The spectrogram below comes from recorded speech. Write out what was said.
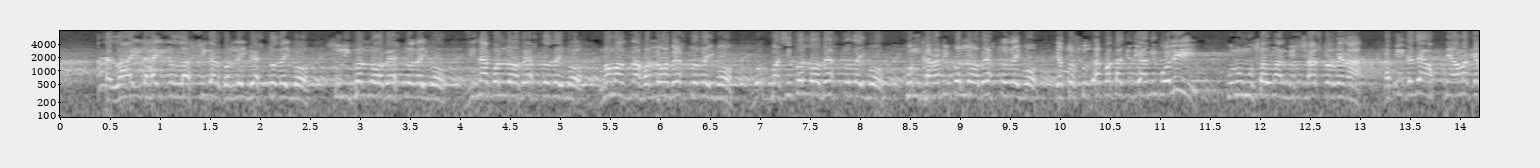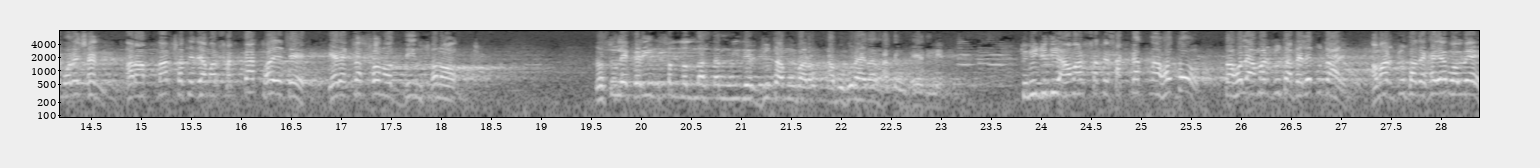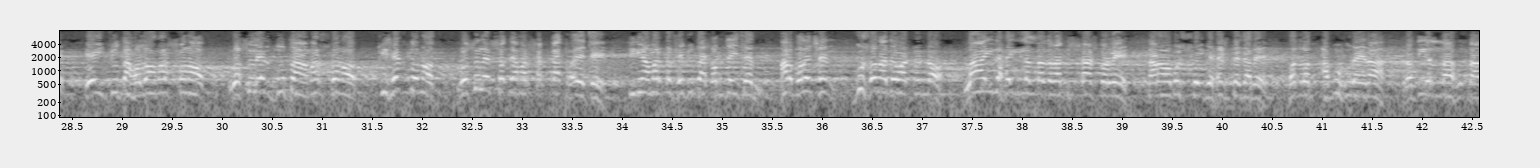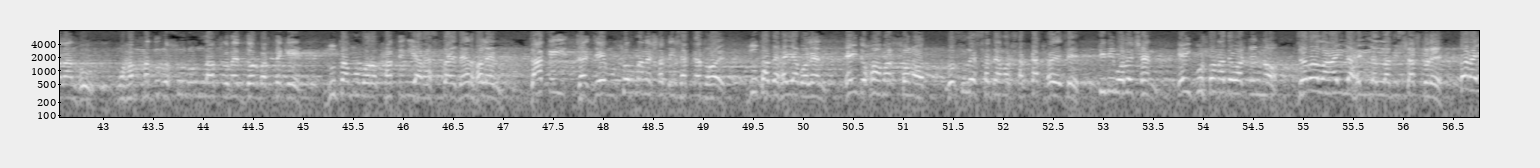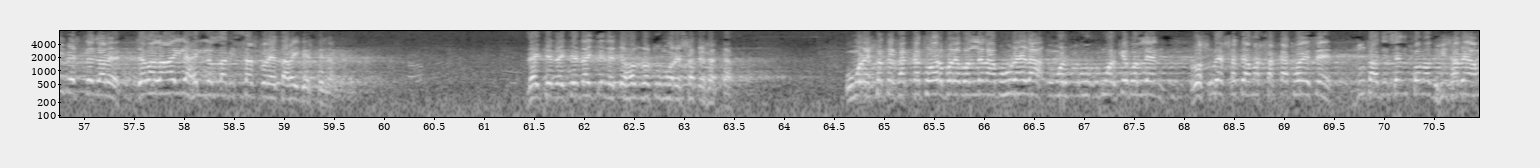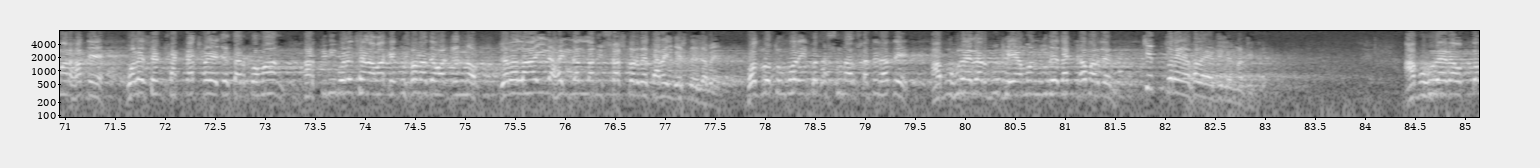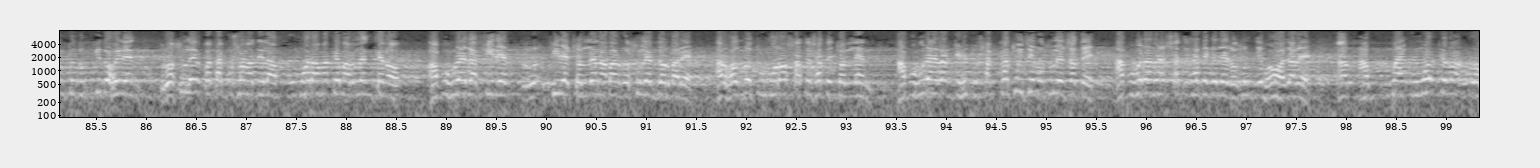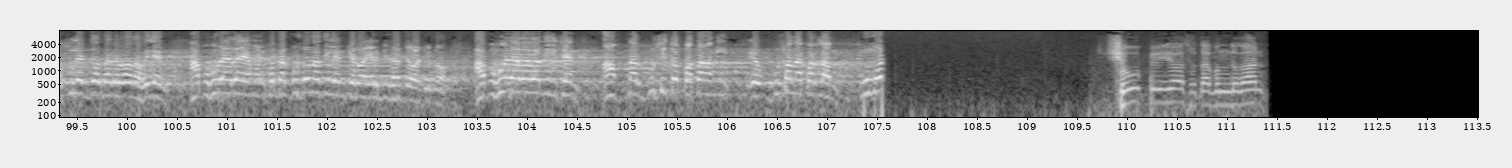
স্বীকার করলেই ব্যস্ত যাইব, চুরি করলেও ব্যস্ত যাইব, জিনা করলেও ব্যস্ত যাইব, নমাজ না পড়লেও ব্যস্ত যাইব, বদমাশি করলেও ব্যস্ত যাইব, খুন খারাপি করলেও ব্যস্ত যাইব, এত সোজা কথা যদি আমি বলি, কোন মুসলমান বিশ্বাস করবে না। এটা যে আপনি আমাকে বলেছেন, আর আপনার সাথে যে আমার সাক্ষাৎ হয়েছে, এর একটা সনদ, দিন সনদ। রসুলের করিম ওয়াসাল্লাম নিজের জুতা মুবারক আবু হুরায়রার হাতে উঠিয়ে দিলেন। তুমি যদি আমার সাথে সাক্ষাৎ না হতো, তাহলে আমার জুতা পেলে কোথায়? আমার জুতা দেখাইয়া বলবে, এই জুতা হলো আমার সনদ। রসুলের জুতা আমার সনদ। কিসের সনদ? রসুলের সাথে আমার সাক্ষাৎ হয়েছে। তিনি আমার কাছে জুতা সমঝেছেন আর বলেছেন, ঘোষণা দেওয়ার জন্য লাই লাইল্লাহ যারা বিশ্বাস করবে, তারা অবশ্যই বেহেস্তে যাবে। হজরত আবু হুরাইরা রাজি আল্লাহ তালানহু মোহাম্মদুর রসুল্লাহ আসলামের দরবার থেকে জুতা মুবারক হাতে নিয়ে রাস্তায় বের হলেন। যাকেই যে মুসলমানের সাথে সাক্ষাৎ হয়, জুতা দেখাইয়া বলেন, এই দেখো আমার সনদ। রসুলের সাথে আমার সাক্ষাৎ হয়েছে। তিনি বলেছেন এই ঘোষণা দেওয়ার জন্য যারা লাইলাহ ইল্লাল্লাহ বিশ্বাস করে, তারাই বেসতে যাবে। যারা লাইলাহ ইল্লাল্লাহ বিশ্বাস করে, তারাই বেসতে যাবে। যাইতে যাইতে যাইতে যাইতে হজরত উমরের সাথে সাক্ষাৎ। উমরের সাথে সাক্ষাৎ হওয়ার পরে বললেন, আবু হুরাইরা উমর, উমরকে বললেন, রসুলের সাথে আমার সাক্ষাৎ হয়েছে। জুতা দিচ্ছেন সনদ হিসাবে আমার হাতে। বলেছেন সাক্ষাৎ হয়েছে তার প্রমাণ। আর তিনি বলেছেন আমাকে ঘোষণা দেওয়ার জন্য, যারা লা ইলাহা বিশ্বাস করবে, তারাই বেসতে যাবে। হজরত উমর এই কথা শোনার সাথে সাথে আবু হুরাইরার বুকে এমন জুড়ে দেখা মারলেন চিৎ করে ফেলাইয়া দিলেন মাটিতে। আবু হুরাইরা অত্যন্ত দুঃখিত হইলেন। রসুলের কথা ঘোষণা দিলাম। উমর আমাকে মারলেন কেন? আবু হুরাইরা ফিরে ফিরে চললেন আবার রসুলের দরবারে। আর হজরত উমরও সাথে সাথে চললেন। আবু হুরাইরার যেহেতু সাক্ষাৎ হয়েছে রসুলের সাথে, আবু হুরাইরার সাথে সাথে গেলে রসুলকে পাওয়া যাবে। আর উমর কেন রসুলের দরবারে রওনা হইলেন। আবু হুরাইরা এমন কথা ঘোষণা দিলেন কেন এর বিধান দেওয়ার জন্য? আবু হুরাইরা দিয়েছেন আপনার ঘোষিত কথা আমি ঘোষণা করলাম। উমর সুপ্রিয় শ্রোতা বন্ধুগণ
